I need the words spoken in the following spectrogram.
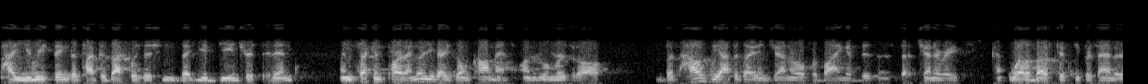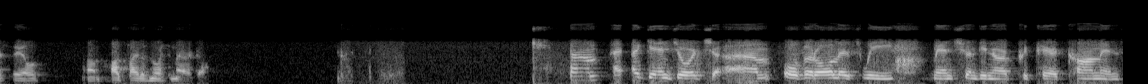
how you rethink the type of acquisitions that you'd be interested in? And second part, I know you guys don't comment on rumors at all, but how's the appetite in general for buying a business that generates well above 50% of their sales um, outside of North America? Um, again, George, um, overall, as we mentioned in our prepared comments,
